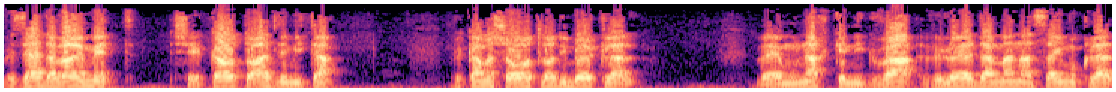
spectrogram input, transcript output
וזה הדבר אמת, שהכה אותו עד למיתה, וכמה שעות לא דיבר כלל, והיה מונח כנגבה ולא ידע מה נעשה עמו כלל.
